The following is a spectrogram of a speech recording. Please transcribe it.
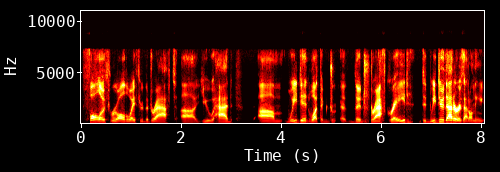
follow through all the way through the draft. Uh, you had um we did what the uh, the draft grade did we do that or is that on the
